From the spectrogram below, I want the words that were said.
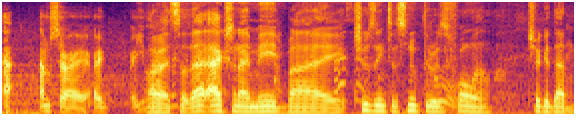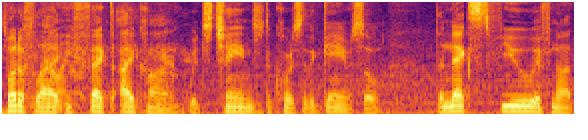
I, I'm sorry. Are, are you? All right, so that action I made by choosing to snoop through his phone triggered that thanks for letting me butterfly effect icon, which changed the course of the game. So the next few, if not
